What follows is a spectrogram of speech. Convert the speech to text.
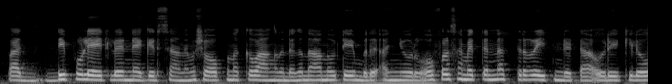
അപ്പോൾ അടിപൊളിയായിട്ടുള്ള നെഗറ്റ്സ് ആണ്. നമ്മൾ ഷോപ്പിൽ നിന്നൊക്കെ വാങ്ങുന്നുണ്ടെങ്കിൽ നാനൂറ്റി അമ്പത് അഞ്ഞൂറ്. ഓഫർ സമയത്ത് തന്നെ അത്ര റേറ്റ് ഉണ്ട് കേട്ടോ ഒരു കിലോ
